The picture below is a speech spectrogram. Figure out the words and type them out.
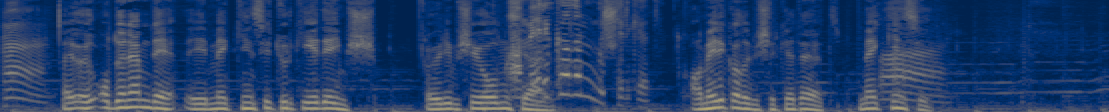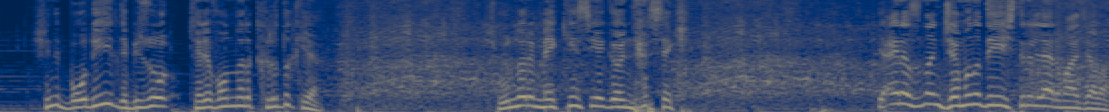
Ha. E, o dönemde e, McKinsey Türkiye'deymiş. Öyle bir şey olmuş yani. Amerikalı mı bu şirket? Amerikalı bir şirket evet. McKinsey. Vay. Şimdi bu değil de biz o telefonları kırdık ya. Şimdi bunları McKinsey'e göndersek. Ya en azından camını değiştirirler mi acaba?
